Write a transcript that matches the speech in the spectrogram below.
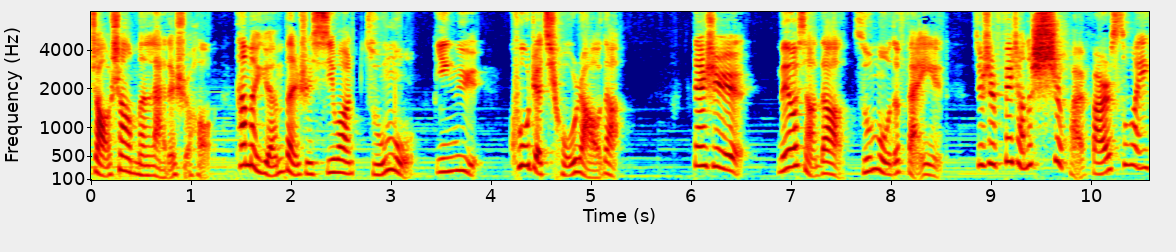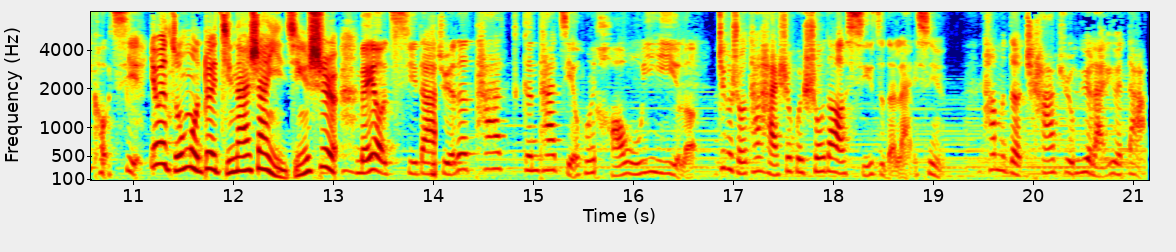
找上门来的时候，他们原本是希望祖母阴郁哭着求饶的，但是没有想到祖母的反应就是非常的释怀，反而松了一口气。因为祖母对吉南善已经是没有期待，觉得他跟他结婚毫无意义了。这个时候，他还是会收到喜子的来信，他们的差距越来越大。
